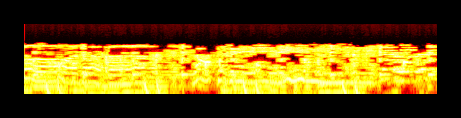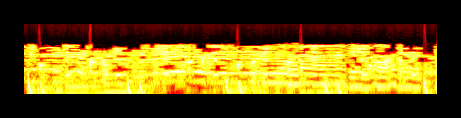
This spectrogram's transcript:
baduuyadaasidoodaha mackubeeri ولاد آدم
